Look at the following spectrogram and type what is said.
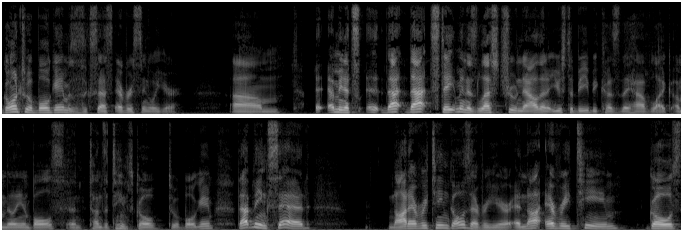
going to a bowl game is a success every single year. Um, I- I mean, it's that that statement is less true now than it used to be because they have like a million bowls and tons of teams go to a bowl game. That being said, not every team goes every year, and not every team goes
